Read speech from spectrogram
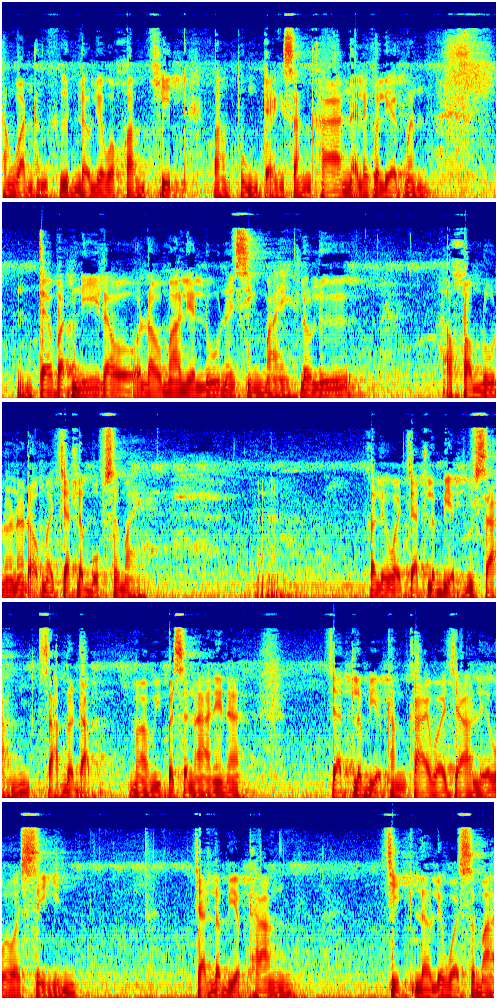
ทั้งวันทั้งคืน เราเรียกว่าความคิด ความปรุงแต่งสังขารอะไรก็เรียกมัน แต่วันนี้เราเรามาเรียนรู้ในสิ่งใหม่ เราลื้อ เอาความรู้เหล่านั้นออกมาจัดระบบสมัยก็เรียกว่าจัดระเบียบอยู่สามสามระดับมาวิปัสสนานี่นะ จัดระเบียบทางกายวาจาเรียกว่าศีล จัดระเบียบทางจิตเราเรียกว่าสมา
